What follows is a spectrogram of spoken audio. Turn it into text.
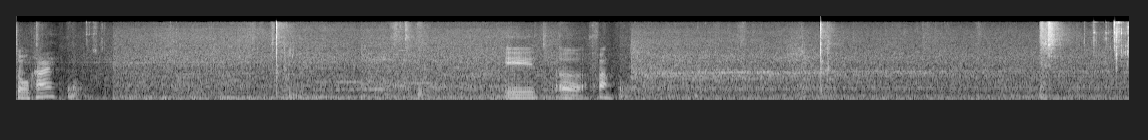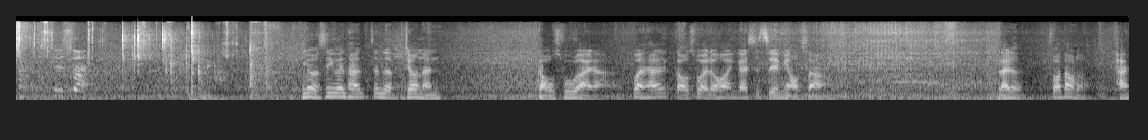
走开！一、二，放。失算。没有，是因为它真的比较难搞出来啦，不然它搞出来的话，应该是直接秒杀。来了，抓到了，弹。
